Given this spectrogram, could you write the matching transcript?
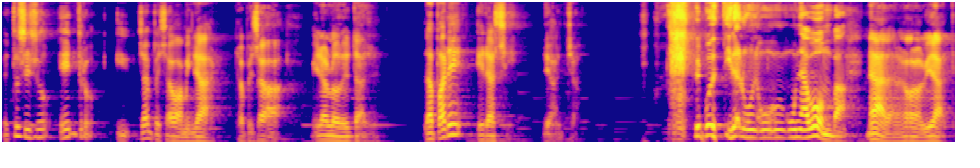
Entonces yo entro y ya empezaba a mirar, ya empezaba a mirar los detalles. La pared era así, de ancha. Te podés tirar un- un- una bomba. Nada, no, no olvidate.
